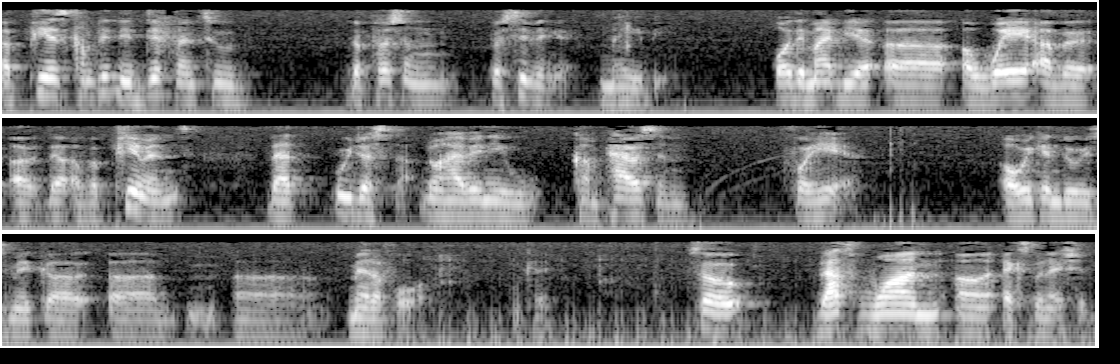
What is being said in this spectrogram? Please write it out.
appears completely different to the person perceiving it, maybe or there might be a, a, a way of, a, of appearance that we just don't have any comparison for here. All we can do is make a, a, a metaphor. Okay, so that's one uh, explanation,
